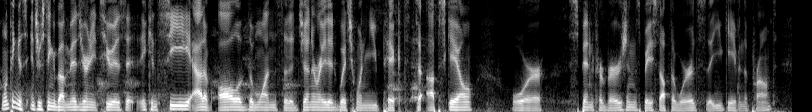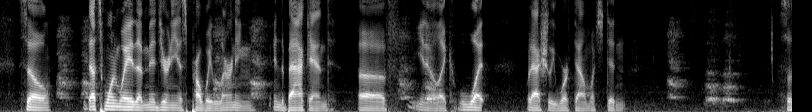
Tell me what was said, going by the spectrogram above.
One thing that's interesting about Midjourney too is that it can see out of all of the ones that it generated which one you picked to upscale or spin for versions based off the words that you gave in the prompt. So that's one way that Midjourney is probably learning in the back end of you know like what would actually work down, which didn't. So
